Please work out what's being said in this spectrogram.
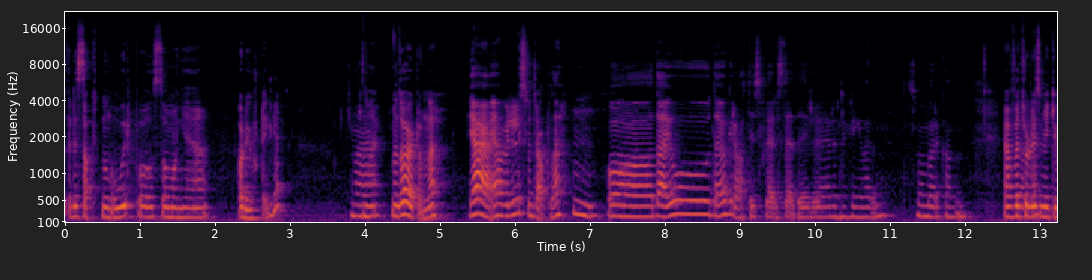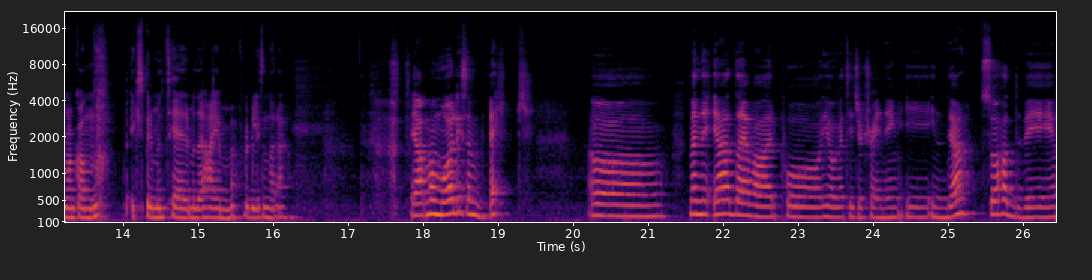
Eller sagt noen ord på så mange Har du gjort det, egentlig? Nei. Men du har hørt om det? Ja, ja, jeg har veldig lyst til å dra på det. Mm. Og det er, jo, det er jo gratis flere steder rundt omkring i verden. Så man bare kan Ja, for jeg tror liksom ikke man kan eksperimentere med det her hjemme. For det blir liksom derre Ja, man må liksom vekk. Og, men ja, da jeg var på yoga teacher training i India, så hadde vi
